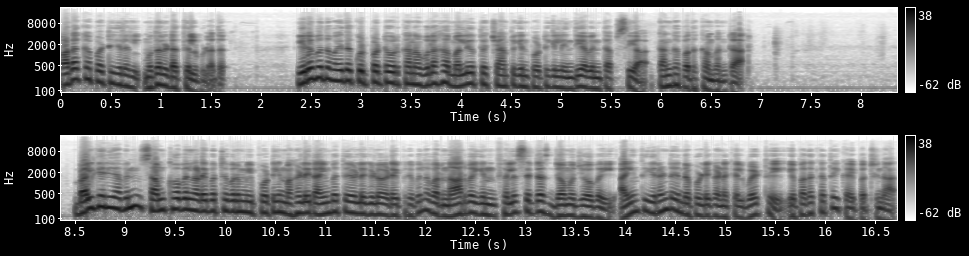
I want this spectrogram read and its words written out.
பதக்கப்பட்டியலில் முதலிடத்தில் உள்ளது. இருபது வயதுக்குட்பட்டோருக்கான உலக மல்யுத்த சாம்பியன் போட்டியில் இந்தியாவின் தப்சியா தங்கப்பதக்கம் வென்றார். பல்கேரியாவின் சம்கோவில் நடைபெற்று வரும் இப்போட்டியின் மகளிர் 57 ஏழு கிலோ இடைப்பிரிவில் அவர் நார்வேயின் ஃபெலிசிட்டஸ் ஜோமோஜோவை ஐந்து இரண்டு என்ற புள்ளி கணக்கில் வீழ்த்தி இப்பதக்கத்தை கைப்பற்றினார்.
